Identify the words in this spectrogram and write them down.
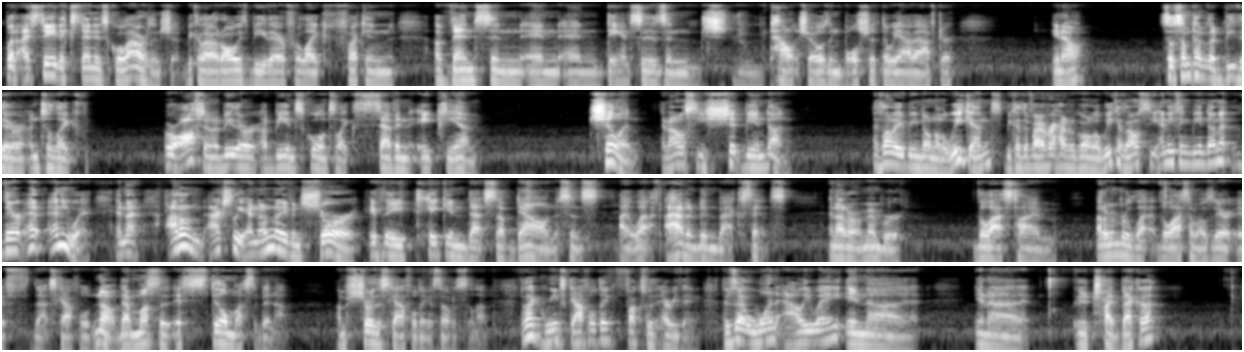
But I stayed extended school hours and shit because I would always be there for like fucking events and and and dances and sh- talent shows and bullshit that we have after you know? So sometimes i'd be there until like or often i'd be there i'd be in school until like 7 8 p.m chilling and i don't see shit being done It's not like being done on the weekends because if I ever had to go on the weekends, I don't see anything being done there anyway. And that I don't actually, and I'm not even sure if they taken that stuff down since I left. I haven't been back since, and I don't remember the last time. I don't remember la- the last time I was there if that scaffold. No, that must have. It still must have been up. I'm sure the scaffolding stuff is still up. But that green scaffolding fucks with everything. There's that one alleyway in uh in uh Tribeca.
